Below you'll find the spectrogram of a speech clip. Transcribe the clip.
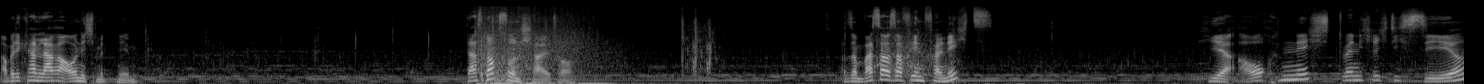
Aber die kann Lara auch nicht mitnehmen. Da ist noch so ein Schalter. Also im Wasser ist auf jeden Fall nichts. Hier auch nicht, wenn ich richtig sehe.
